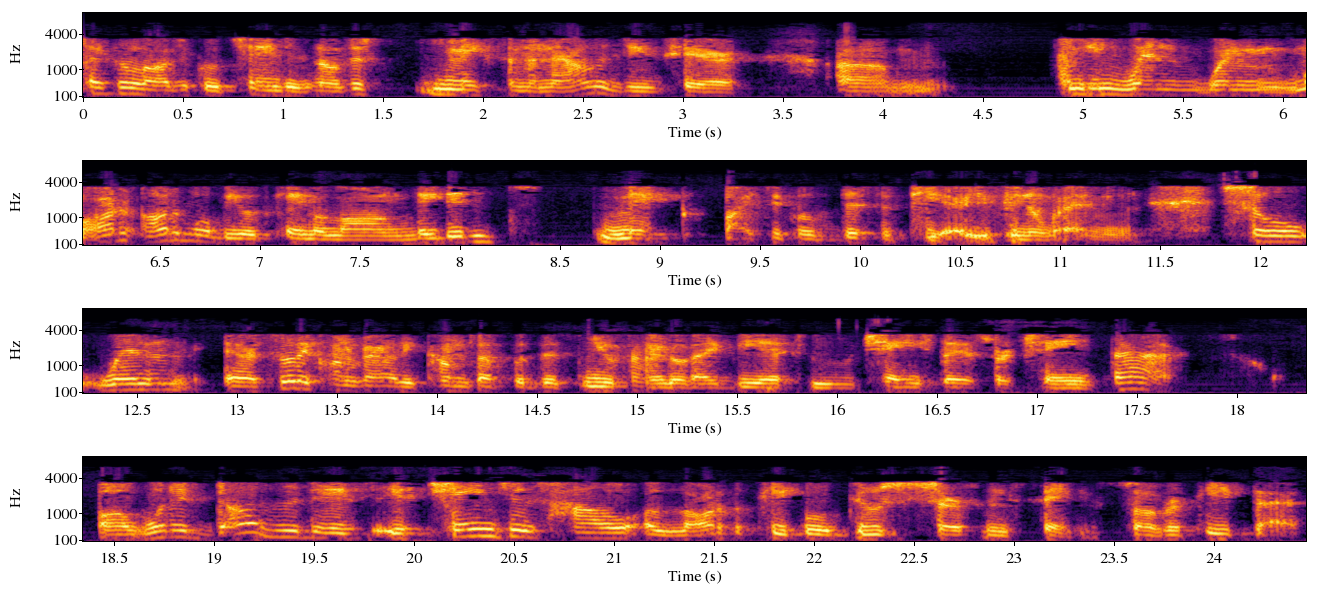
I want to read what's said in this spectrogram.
technological changes, and I'll just make some analogies here. Um, I mean, when when automobiles came along, they didn't make bicycles disappear, if you know what I mean. So when uh, Silicon Valley comes up with this newfangled idea to change this or change that, uh, what it does it is it changes how a lot of the people do certain things. So I'll repeat that.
